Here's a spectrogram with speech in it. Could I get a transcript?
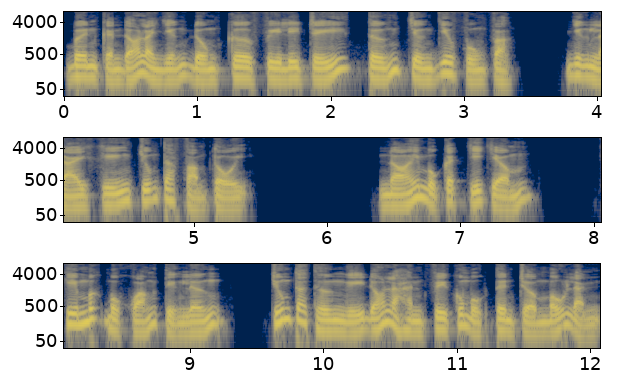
Bên cạnh đó là những động cơ phi lý trí tưởng chừng như vụn vặt, nhưng lại khiến chúng ta phạm tội. Nói một cách chỉ chậm, khi mất một khoản tiền lớn, chúng ta thường nghĩ đó là hành vi của một tên trộm máu lạnh.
